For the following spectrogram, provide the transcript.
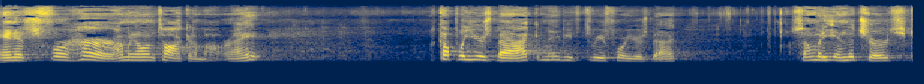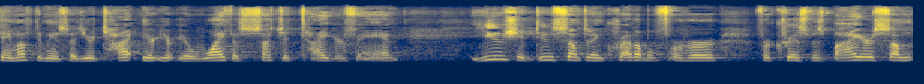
and it's for her. How many know what I'm talking about, right? A couple years back, maybe three or four years back, somebody in the church came up to me and said, your, your, your wife is such a Tiger fan. You should do something incredible for her for Christmas. Buy her some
